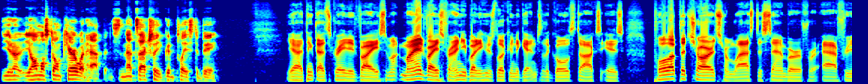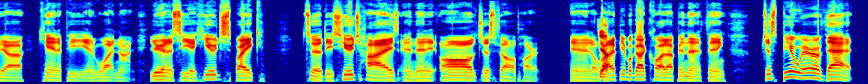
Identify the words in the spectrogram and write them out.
you know you almost don't care what happens, and that's actually a good place to be. Yeah, I think that's great advice. My, my, advice for anybody who's looking to get into the gold stocks is pull up the charts from last December for Aphria, Canopy, and whatnot. You're going to see a huge spike to these huge highs, and then it all just fell apart. And a yep. lot of people got caught up in that thing. Just be aware of that.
